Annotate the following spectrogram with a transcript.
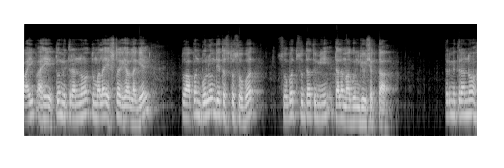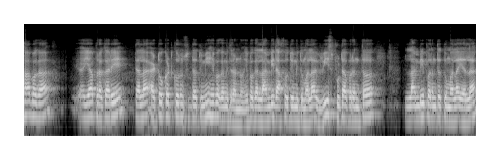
पाईप आहे तो मित्रांनो तुम्हाला एक्स्ट्रा घ्यावा लागेल. तो आपण बोलवून देत असतो सोबत. सोबतसुद्धा तुम्ही त्याला मागून घेऊ शकता. तर मित्रांनो हा बघा या प्रकारे त्याला ॲटो कट करूनसुद्धा तुम्ही हे बघा मित्रांनो हे बघा लांबी दाखवतो मी तुम्हाला. वीस फुटापर्यंत लांबीपर्यंत तुम्हाला याला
